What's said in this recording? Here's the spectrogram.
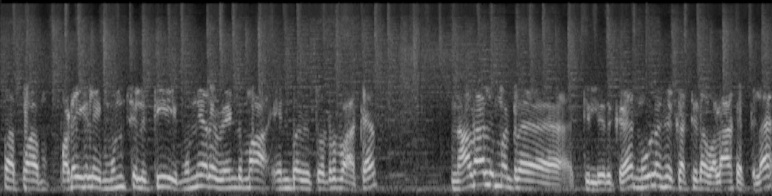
ப- ப- படைகளை முன் செலுத்தி முன்னேற வேண்டுமா என்பது தொடர்பாக நாடாளுமன்றத்தில் இருக்கிற நூலக கட்டிட வளாகத்துல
